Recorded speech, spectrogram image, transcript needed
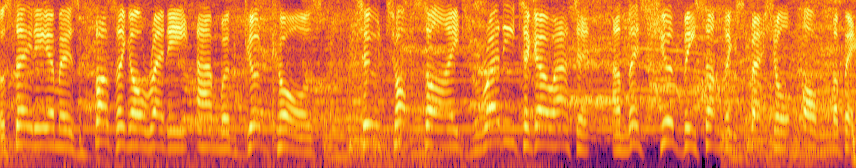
The stadium is buzzing already and with good cause. Two top sides ready to go at it and this should be something special on the pitch.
